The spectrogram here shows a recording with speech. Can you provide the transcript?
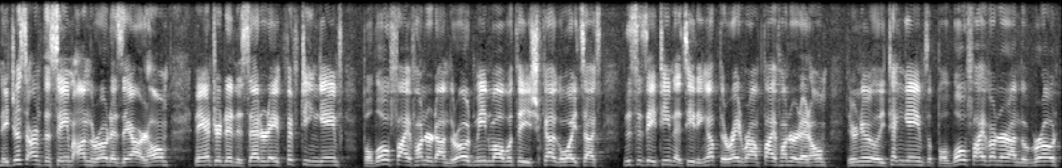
they just aren't the same on the road as they are at home. They entered into Saturday 15 games below 500 on the road. Meanwhile, with the Chicago White Sox, this is a team that's heating up. They're right around 500 at home. They're nearly 10 games below 500 on the road,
